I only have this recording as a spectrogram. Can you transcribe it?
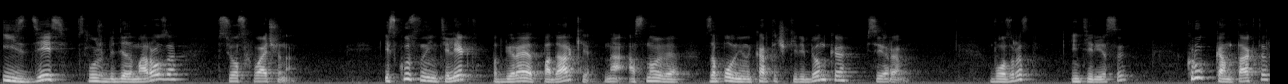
И здесь, в службе Деда Мороза, все схвачено. Искусственный интеллект подбирает подарки на основе заполненной карточки ребенка в CRM. Возраст, интересы, круг контактов,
